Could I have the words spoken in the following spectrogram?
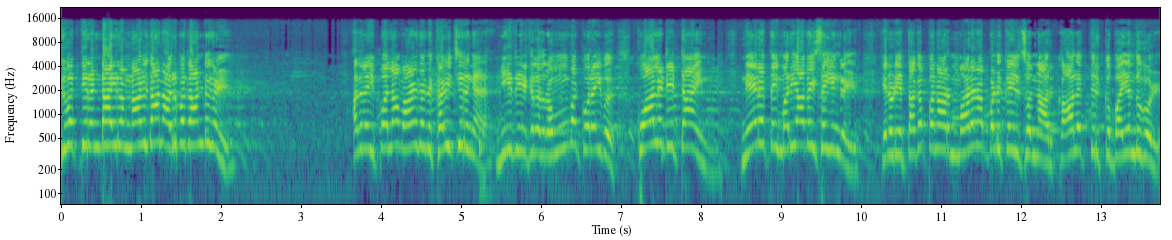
இருபத்தி ரெண்டாயிரம் நாள் தான் அறுபது ஆண்டுகள். அதுல இப்போல்லாம் வாழ்ந்தது கழிச்சிருங்க. மீதி இருக்கிறது ரொம்ப குறைவு. குவாலிட்டி டைம் நேரத்தை மரியாதை செய்யுங்கள். என்னுடைய தகப்பனார் மரணப்படுக்கையில் சொன்னார் காலத்திற்கு பயந்துகொள்.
